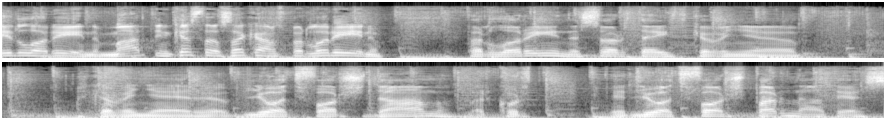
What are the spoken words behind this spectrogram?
ir Lorīna. Mārtiņ, kas tev sakāms par Lorīnu? Par Lorīnu es varu teikt, ka viņa, ka viņa ir ļoti forša dāma, ar kuru ir ļoti forši parunāties.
